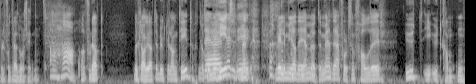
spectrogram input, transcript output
for, for 30 år siden. Aha. Fordi at Beklager at jeg brukte lang tid til å komme hit, veldig... men veldig mye av det jeg møter med, det er folk som faller ut i utkanten.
